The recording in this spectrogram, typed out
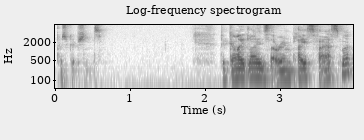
prescriptions. The guidelines that are in place for asthma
